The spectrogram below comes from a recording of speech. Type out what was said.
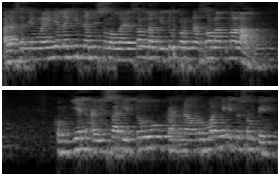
Alasan yang lainnya lagi Nabi Wasallam itu pernah sholat malam. Kemudian Aisyah itu karena rumahnya itu sempit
